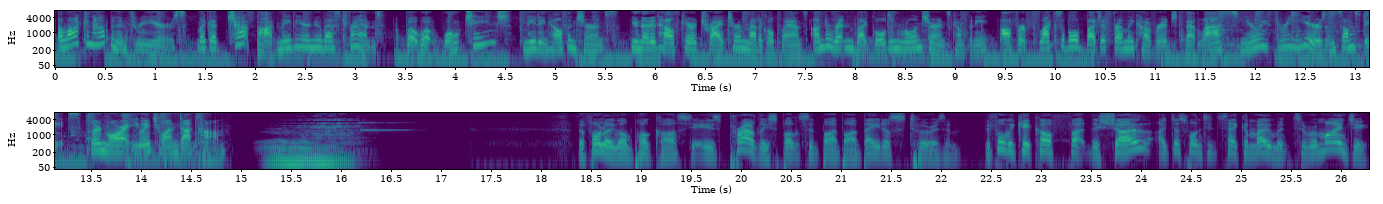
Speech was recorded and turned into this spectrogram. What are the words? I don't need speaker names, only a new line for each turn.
A lot can happen in three years, like a chatbot may be your new best friend. But what won't change? Needing health insurance. United Healthcare Tri Term Medical Plans, underwritten by Golden Rule Insurance Company, offer flexible, budget friendly coverage that lasts nearly three years in some states. Learn more at uh1.com.
The following on podcast is proudly sponsored by Barbados Tourism. Before we kick off uh, the show, I just wanted to take a moment to remind you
